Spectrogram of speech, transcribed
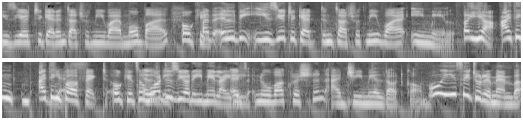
easier to get in touch with me via mobile. Okay. But it'll be easier to get in touch with me via email. Uh, yeah, I think I think Yes. perfect. Okay, so It'll what be- is your email ID? It's novakrishnan at gmail.com. Oh, easy to remember.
